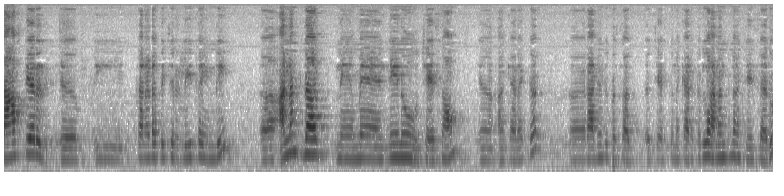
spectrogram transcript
లాస్ట్ ఇయర్ uh, ఈ కన్నడ పిక్చర్ రిలీజ్ అయింది. Uh, అనంత్ నాగ్ నేను చేసాం uh, ఆ క్యారెక్టర్ రాజేంద్ర ప్రసాద్ చేస్తున్న క్యారెక్టర్లో అనంత్ నాగ్ చేశారు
